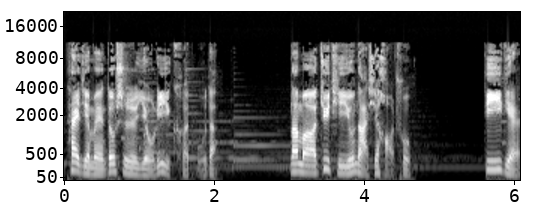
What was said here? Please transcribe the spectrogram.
太监们都是有利可图的。那么，具体有哪些好处？第一点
